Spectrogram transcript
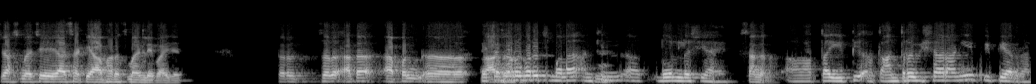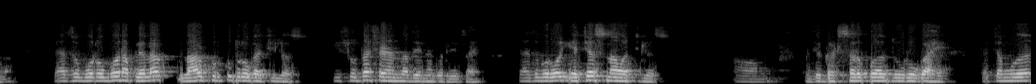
शासनाचे यासाठी आभारच मानले पाहिजेत. तर जर आता आपण त्याच्याबरोबरच मला आणखीन अं, दोन लसी आहेत. सांगा ना. आता इटी आता आंत्रविषार आणि पीपीआर झालं. त्याचबरोबर आपल्याला लाल कुरकुत रोगाची लस ही सुद्धा शेळ्यांना देणं गरजेचं आहे. त्याचबरोबर एच एस नावाची लस म्हणजे घटसर्प जो रोग आहे त्याच्यामुळं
